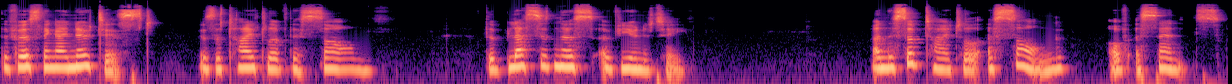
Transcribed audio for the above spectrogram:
The first thing I noticed is the title of this psalm, The Blessedness of Unity, and the subtitle, A Song of Ascents.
